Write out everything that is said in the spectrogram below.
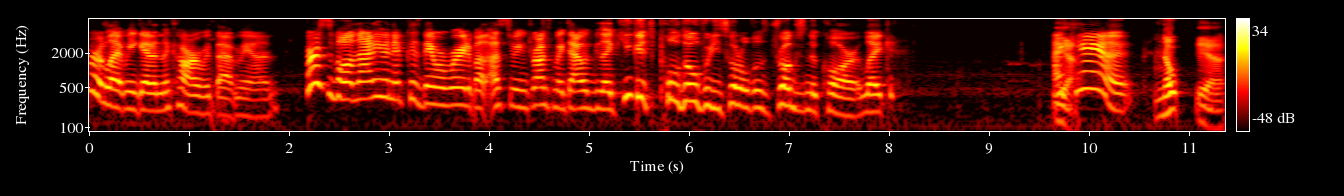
never let me get in the car with that man. First of all, not even if because they were worried about us doing drugs. My dad would be like, "He gets pulled over. and He's got all those drugs in the car." Like, I Yeah. can't. Nope. Yeah.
